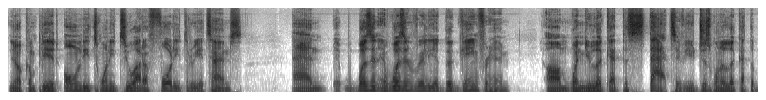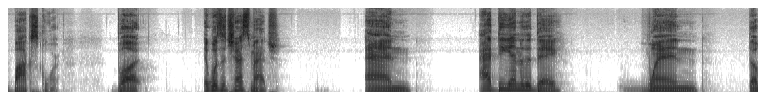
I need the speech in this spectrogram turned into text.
you know, completed only 22 out of 43 attempts. And it wasn't it wasn't really a good game for him. Um, when you look at the stats, if you just want to look at the box score. But it was a chess match. And at the end of the day, when the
